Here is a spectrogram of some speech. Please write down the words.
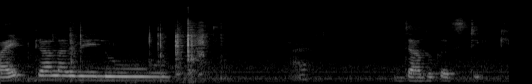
White colour వేలు. జాదుక స్టిక్.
